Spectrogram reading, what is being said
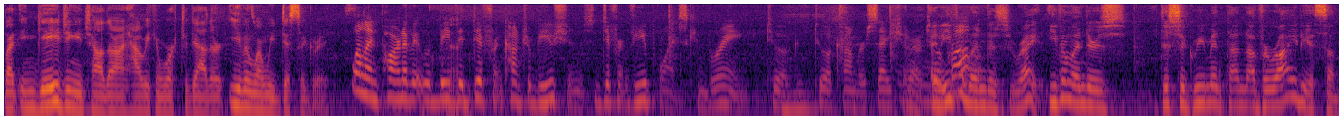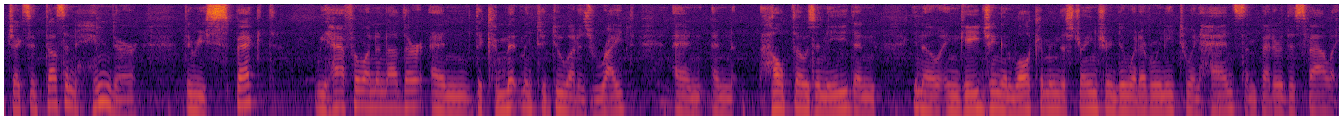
but engaging each other on how we can work together, even when we disagree. Well, and part of it would be the different contributions, different viewpoints can bring to a, to a conversation or to and a even when there's right, even when there's disagreement on a variety of subjects, it doesn't hinder the respect we have for one another and the commitment to do what is right and and help those in need and you know engaging and welcoming the stranger and doing whatever we need to enhance and better this valley.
